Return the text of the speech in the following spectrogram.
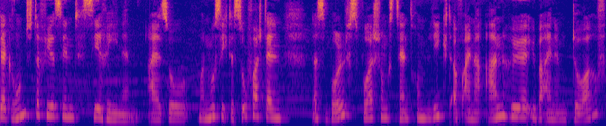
Der Grund dafür sind Sirenen. Also man muss sich das so vorstellen, das Wolfsforschungszentrum liegt auf einer Anhöhe über einem Dorf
